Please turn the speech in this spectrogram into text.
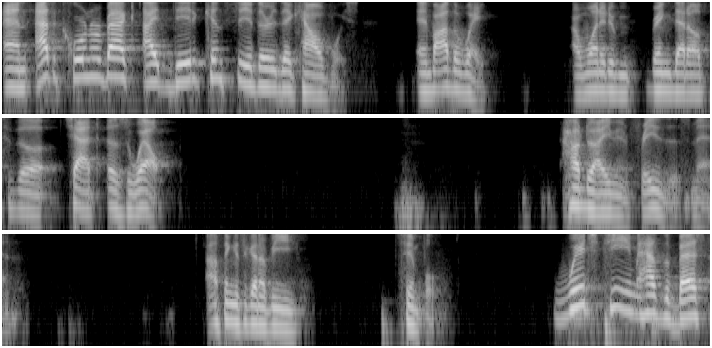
And at the cornerback, I did consider the Cowboys. And by the way, I wanted to bring that up to the chat as well. How do I even phrase this, man? I think it's going to be simple. Which team has the best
